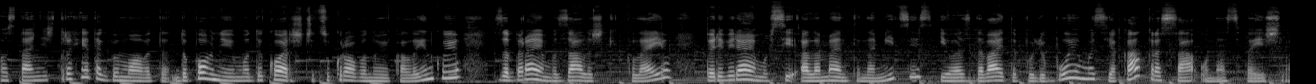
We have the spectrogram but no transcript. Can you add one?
Останні штрихи, так би мовити, доповнюємо декор ще цукрованою калинкою, забираємо залишки клею, перевіряємо всі елементи на міцність і ось давайте полюбуємось, яка краса у нас вийшла.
